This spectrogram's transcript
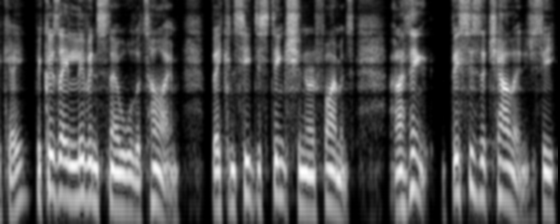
Okay, because they live in snow all the time, they can see distinction and refinements. And I think this is the challenge. You see,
